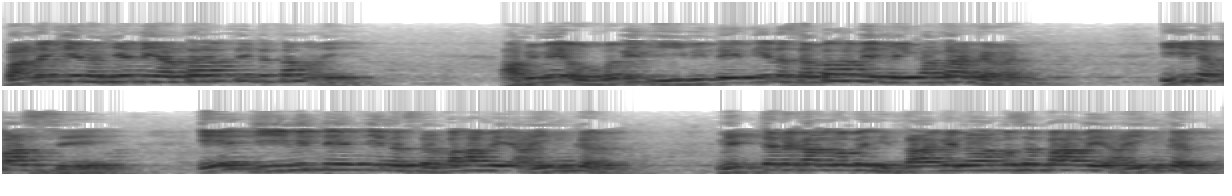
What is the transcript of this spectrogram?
බණ කියන කියන්නේ යථාර්ථයට තමයි. අපි මේ ඔබගේ ජීවිතයේ තියෙන ස්වභාවය මේ කතා කරන්නේ. ඊට පස්සේ ඒ ජීවිතයේ තියෙන ස්වභාවය අයින් කරලා මෙච්චර කල් ඔබ හිතාගෙන ආපු ස්වභාවය අයින් කරලා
